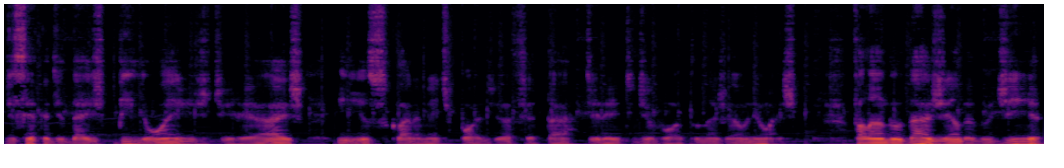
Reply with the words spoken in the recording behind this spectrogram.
de cerca de 10 bilhões de reais e isso claramente pode afetar direito de voto nas reuniões. Falando da agenda do dia,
